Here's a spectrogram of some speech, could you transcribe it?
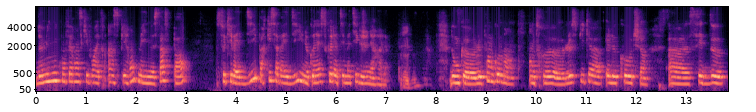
de mini-conférences qui vont être inspirantes, mais ils ne savent pas ce qui va être dit, par qui ça va être dit, ils ne connaissent que la thématique générale. Mhm. Donc euh, le point commun entre euh, le speaker et le coach, euh, c'est de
